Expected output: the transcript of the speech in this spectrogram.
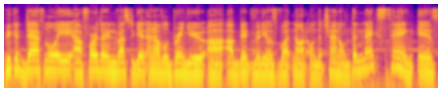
we could definitely uh, further investigate and I will bring you uh, update videos whatnot on the channel. The next thing is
